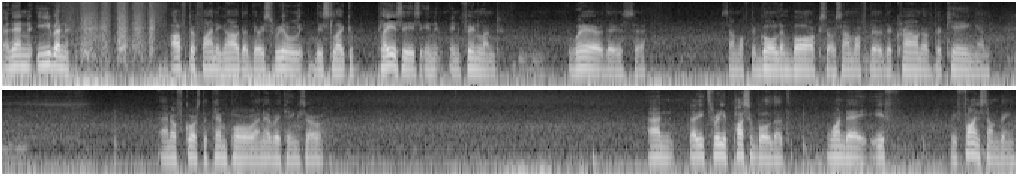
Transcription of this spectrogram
And then even after finding out that there is really this like places in in Finland mm-hmm. where there is uh, some of the golden box or some of the mm-hmm. the crown of the king and mm-hmm. and of course the temple and everything so and that it's really possible that one day if we find something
